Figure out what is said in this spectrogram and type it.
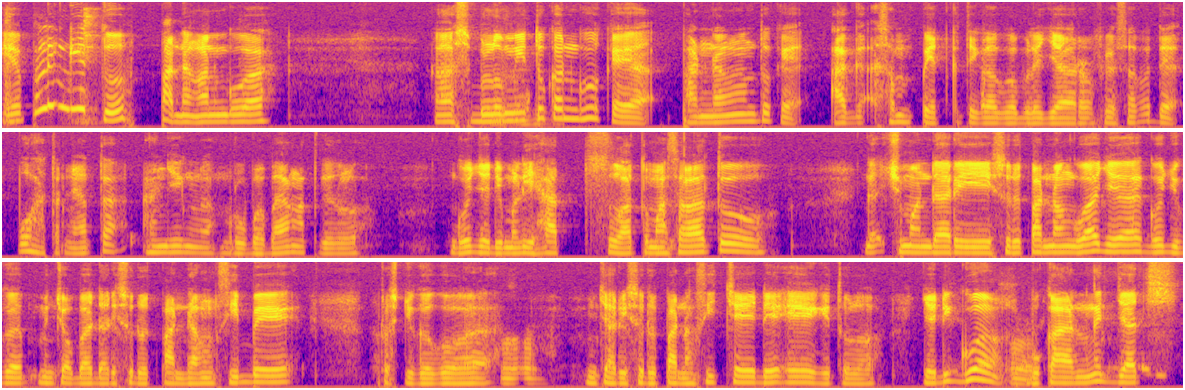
ya paling gitu pandangan gue Nah, sebelum Hmm. itu kan gue kayak pandangan tuh kayak agak sempit ketika gue belajar filsafat ya wah ternyata anjing lah merubah banget gitu loh gue jadi melihat suatu masalah tuh nggak cuma dari sudut pandang gue aja gue juga mencoba dari sudut pandang si B terus juga gue Mm-mm. mencari sudut pandang si C D E gitu loh. Jadi gue bukan ngejudge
